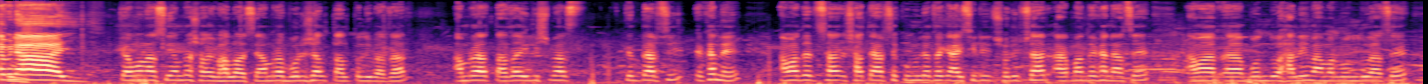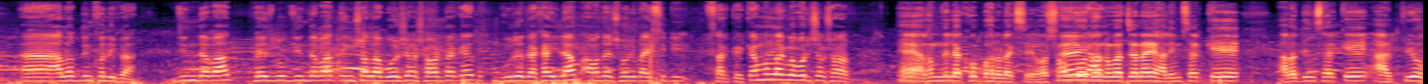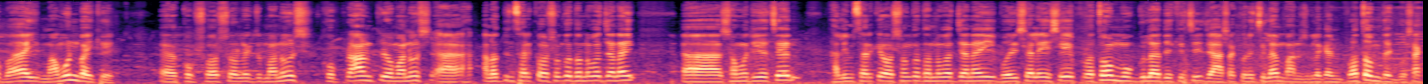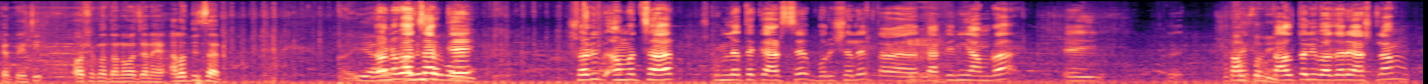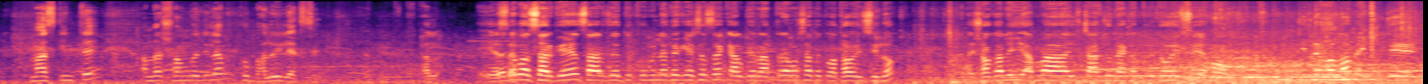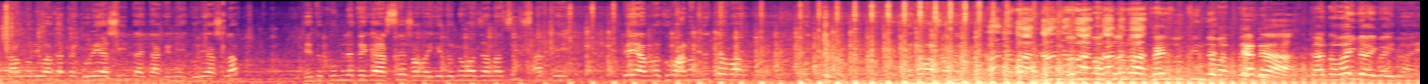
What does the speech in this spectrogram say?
আমি নাই। কেমন আছি? আমরা সবাই ভালো আছি। আমরা বরিশাল তালতলি বাজার। আমরা তাজা ইলিশ মাছ কিনতে আসছি। এখানে আমাদের সা- সাথে আছে কুমিল্লা থেকে আইসিডি শরীফ স্যার। আমাদের এখানে আছে আমার বন্ধু হালিম আমার বন্ধু আছে আহ, খলিফা। জিন্দাবাদ ফেসবুক জিন্দাবাদ। ইনশাল্লাহ বরিশাল শহরটাকে ঘুরে দেখাইলাম আমাদের শরীফ আইসিডি স্যারকে। কেমন লাগল বরিশাল শহর? হ্যাঁ আলহামদুলিল্লাহ খুব ভালো লাগছে। অসংখ্য ধন্যবাদ জানাই হালিম স্যারকে আলাউদ্দিন স্যারকে আর প্রিয় ভাই মামুন ভাইকে। খুব সহজ সরল একজন মানুষ খুব প্রাণপ্রিয় মানুষ। আলাউদ্দিন স্যারকে অসংখ্য ধন্যবাদ জানাই। সময় দিয়েছেন। হালিম স্যারকে অসংখ্য ধন্যবাদ জানাই। বরিশালে এসে প্রথম মুখগুলা দেখেছি যা আশা করেছিলাম মানুষগুলোকে আমি প্রথম দেখব সাক্ষাৎ পেয়েছি। অসংখ্য ধন্যবাদ জানাই। আলাউদ্দিন স্যার। ধন্যবাদ স্যার স্যারকে। শরীফ আহমদ স্যার কুমিল্লা থেকে আসছে বরিশালে। তা- তাকে নিয়ে আমরা এই তালতলি। তালতলি বাজারে আসলাম মাছ কিনতে। আমরা সঙ্গ দিলাম খুব ভালোই লাগছে। ধন্যবাদ স্যারকে। স্যার যেহেতু কুমিল্লা থেকে এসেছে কালকে রাত্রে আমার সাথে কথা হয়েছিল। তাই সকালেই আমরা এই চারজন একত্রিত হয়েছি এবং চিন্তা করলাম একটু যে তালতলি বাজারটা ঘুরে আসি তাই তাকে নিয়ে ঘুরে আসলাম। যেহেতু কুমিল্লা থেকে আসছে সবাইকে ধন্যবাদ জানাচ্ছি। স্যারকে পেয়ে আমরা খুব আনন্দিত এবং ধন্যবাদ সকালে ধন্যবাদ ধন্যবাদ ধন্যবাদ ফেসবুক জিন্দাবাদ tata. Tata bye bye bye bye.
